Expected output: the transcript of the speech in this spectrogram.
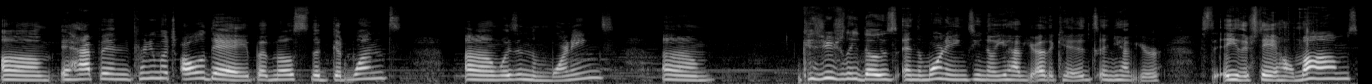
Um, it happened pretty much all day, but most of the good ones um, was in the mornings. Um, because usually those in the mornings, you know, you have your other kids and you have your either stay-at-home moms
